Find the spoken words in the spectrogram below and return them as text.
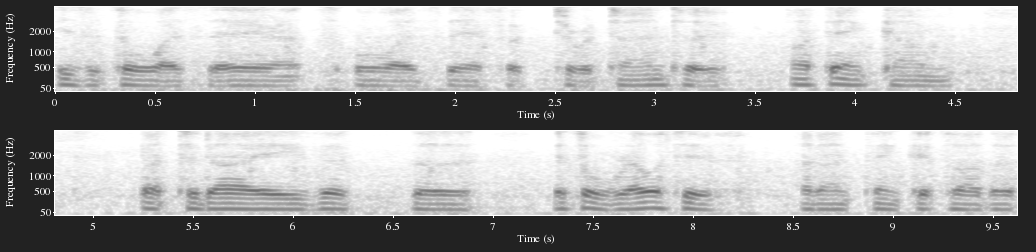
is it's always there, and it's always there for to return to. I think, um, but today the the it's all relative. I don't think it's either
